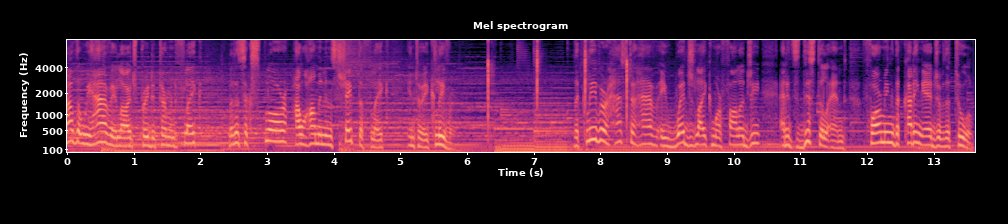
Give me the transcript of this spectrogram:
Now that we have a large predetermined flake, let us explore how hominins shape the flake into a cleaver. The cleaver has to have a wedge-like morphology at its distal end, forming the cutting edge of the tool.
